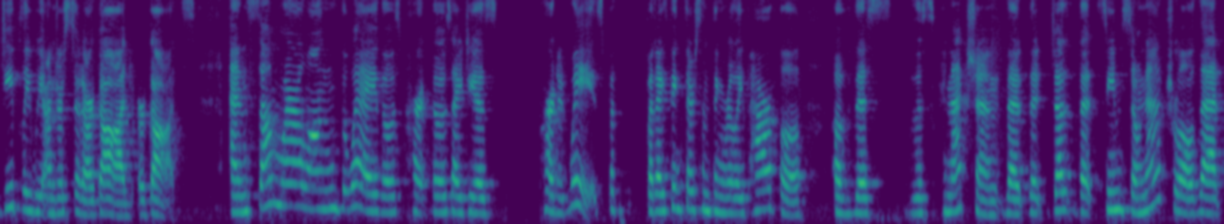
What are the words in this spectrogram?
deeply we understood our God or gods. And somewhere along the way, those part those ideas parted ways. But but I think there's something really powerful of this this connection that that does that seems so natural that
